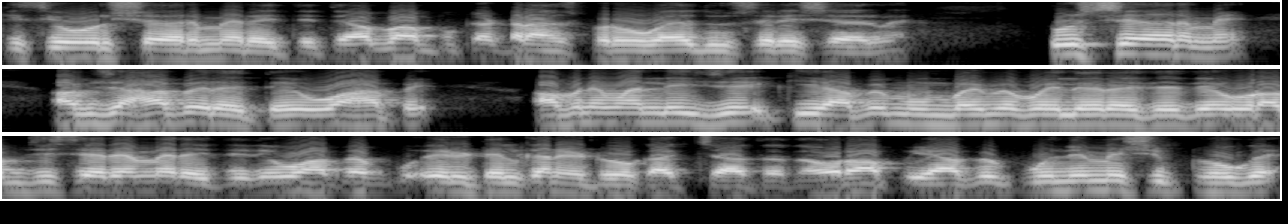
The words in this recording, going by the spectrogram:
किसी और शहर में रहते थे, अब आपका ट्रांसफ़र हो गया दूसरे शहर में। तो उस शहर में अब जहाँ पे रहते हो वहाँ पे आपने मान लीजिए कि यहाँ पे मुंबई में पहले रहते थे और आप जिस एरिया में रहते थे, वहाँ पे आपको एयरटेल का नेटवर्क अच्छा आता था। और आप यहाँ पे पुणे में शिफ्ट हो गए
